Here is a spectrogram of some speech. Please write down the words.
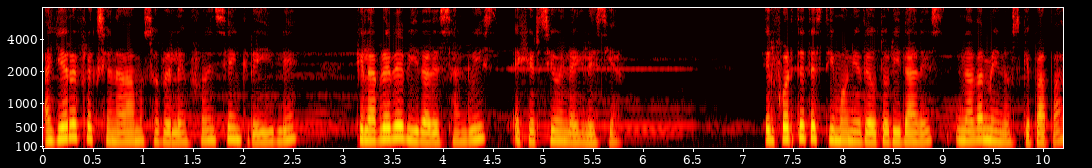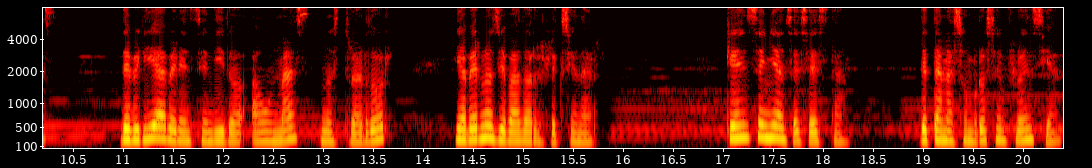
Ayer reflexionábamos sobre la influencia increíble que la breve vida de San Luis ejerció en la Iglesia. El fuerte testimonio de autoridades, nada menos que papas, debería haber encendido aún más nuestro ardor y habernos llevado a reflexionar. ¿Qué enseñanza es esta, de tan asombrosa influencia,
